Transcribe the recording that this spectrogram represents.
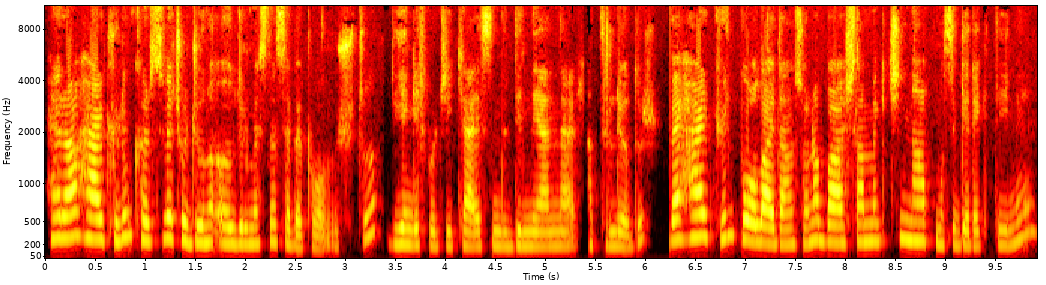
Hera Herkül'ün karısı ve çocuğunu öldürmesine sebep olmuştu. Yengeç Burcu hikayesinde dinleyenler hatırlıyordur. Ve Herkül bu olaydan sonra bağışlanmak için ne yapması gerektiğini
